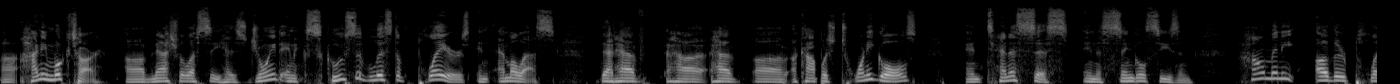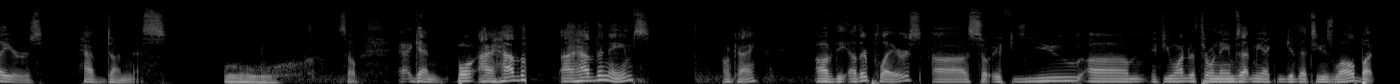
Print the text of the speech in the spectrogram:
Uh, Hany Mukhtar of Nashville FC has joined an exclusive list of players in MLS that have uh, have uh, accomplished 20 goals and 10 assists in a single season. How many other players have done this? Ooh. So again, bo- I have the I have the names. Okay. Of the other players, uh, so if you um, if you wanted to throw names at me, I can give that to you as well. But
